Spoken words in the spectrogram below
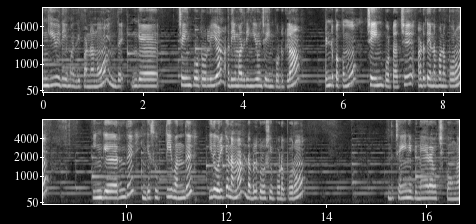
இங்கேயும் இதே மாதிரி பண்ணணும். இந்த இங்கே செயின் போட்டோம் இல்லையா? அதே மாதிரி இங்கேயும் செயின் போட்டுக்கலாம். ரெண்டு பக்கமும் செயின் போட்டாச்சு. அடுத்து என்ன பண்ண போகிறோம் இங்கேருந்து இங்கே சுற்றி வந்து இது வரைக்கும் நம்ம டபுள் குரோஷி போட போகிறோம் இந்த செயின் இப்படி நேராக வச்சுக்கோங்க.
